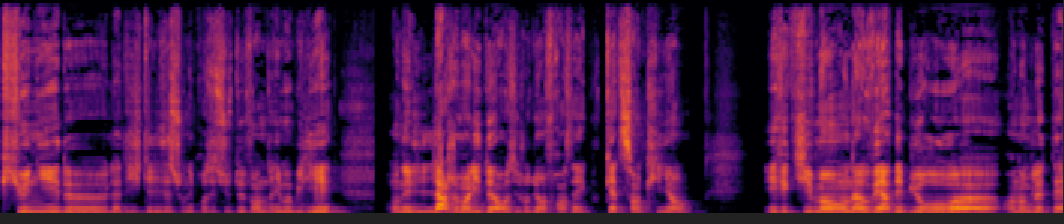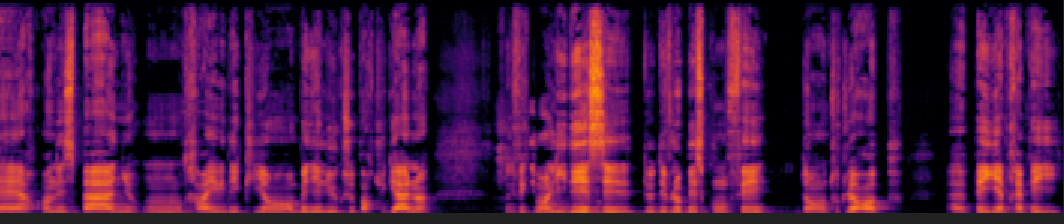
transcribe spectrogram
pionniers de la digitalisation des processus de vente dans l'immobilier. On est largement leader aujourd'hui en France avec 400 clients. Effectivement, on a ouvert des bureaux en Angleterre, en Espagne, on travaille avec des clients en Benelux, au Portugal. Donc effectivement, l'idée, c'est de développer ce qu'on fait dans toute l'Europe, pays après pays.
